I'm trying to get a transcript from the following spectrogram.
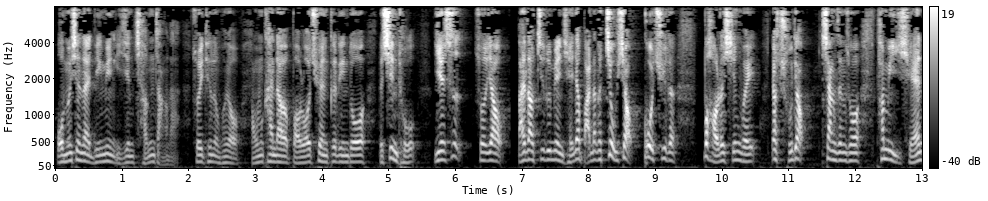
我们现在灵命已经成长了。所以，听众朋友，我们看到保罗劝哥林多的信徒，也是说要来到基督面前，要把那个旧校过去的不好的行为要除掉，象征说他们以前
